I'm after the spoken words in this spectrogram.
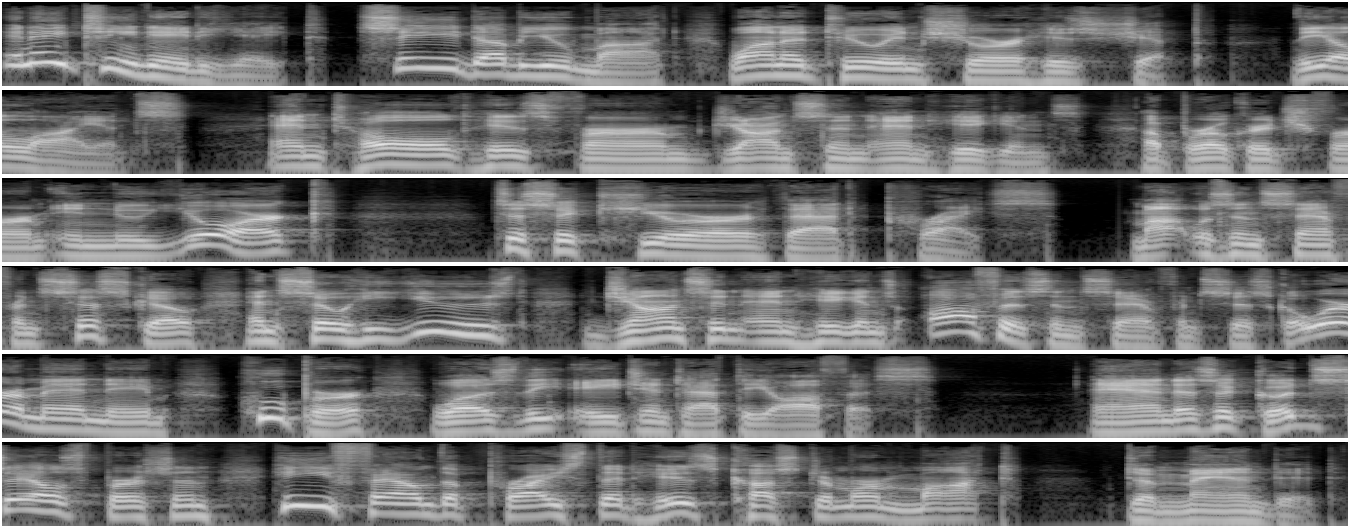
In 1888, C.W. Mott wanted to insure his ship, the Alliance, and told his firm, Johnson and Higgins, a brokerage firm in New York, to secure that price. Mott was in San Francisco, and so he used Johnson and Higgins' office in San Francisco, where a man named Hooper was the agent at the office. And as a good salesperson, he found the price that his customer Mott demanded.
